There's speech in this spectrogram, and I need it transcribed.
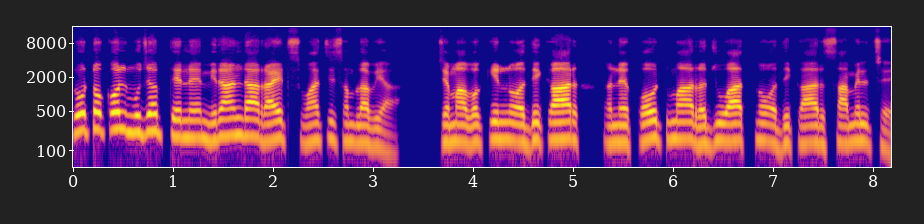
પ્રોટોકોલ મુજબ તેને મિરાન્ડા રાઇટ્સ વાંચી સંભળાવ્યા, જેમાં વકીલનો અધિકાર અને કોર્ટમાં રજૂઆતનો અધિકાર સામેલ છે.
